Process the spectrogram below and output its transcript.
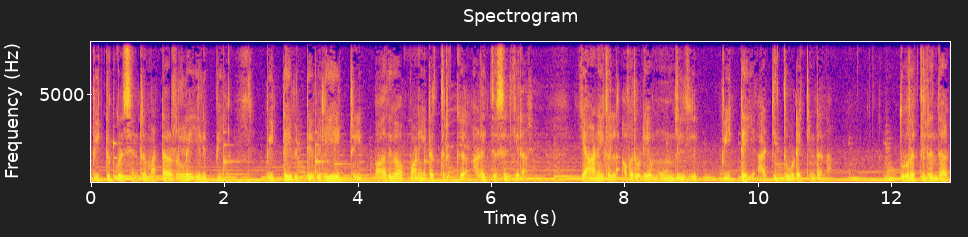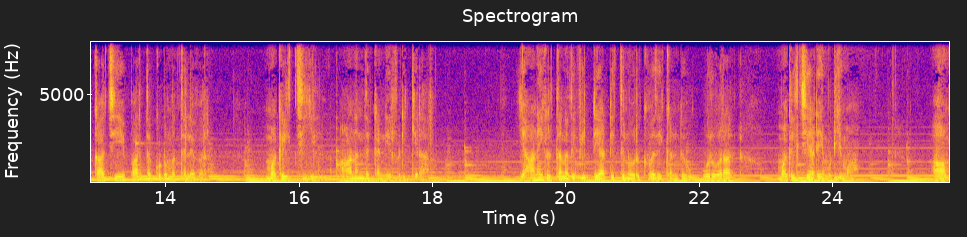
வீட்டுக்குள் சென்று மற்றவர்களை எழுப்பி வீட்டை விட்டு வெளியேற்றி பாதுகாப்பான இடத்திற்கு அழைத்து செல்கிறார். யானைகள் அவருடைய மூங்கில் வீட்டை அடித்து உடைக்கின்றன. தூரத்திலிருந்து அக்காட்சியை பார்த்த குடும்பத் தலைவர் மகிழ்ச்சியில் ஆனந்த கண்ணீர் வடிக்கிறார். யானைகள் தனது வீட்டை அடித்து நொறுக்குவதைக் கண்டு ஒருவரால் மகிழ்ச்சி அடைய முடியுமா? ஆம்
